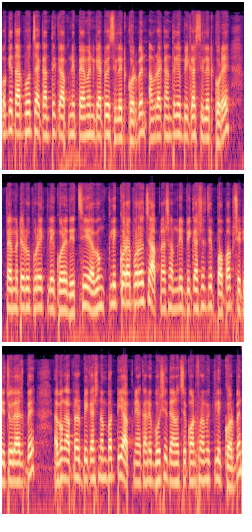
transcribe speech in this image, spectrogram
ওকে তারপর হচ্ছে এখান থেকে আপনি পেমেন্ট গেটওয়ে সিলেক্ট করবেন। আমরা এখান থেকে বিকাশ সিলেক্ট করে পেমেন্টের উপরে ক্লিক করে দিচ্ছি এবং ক্লিক করার পর হচ্ছে আপনার সামনে বিকাশের যে পপ আপ সেটি চলে আসবে এবং আপনার বিকাশ নাম্বারটি আপনি এখানে বসিয়ে দেন, হচ্ছে কনফার্মে ক্লিক করবেন।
